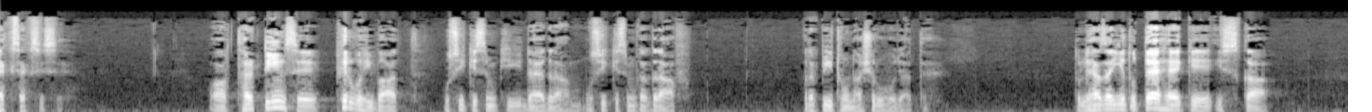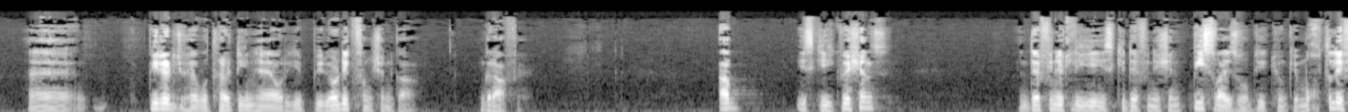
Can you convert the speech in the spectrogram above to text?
ایکس ایکسس ہے اور تھرٹین سے پھر وہی بات اسی قسم کی ڈائیگرام اسی قسم کا گراف رپیٹ ہونا شروع ہو جاتا ہے تو لہذا یہ تو طے ہے کہ اس کا پیریڈ جو ہے وہ تھرٹین ہے اور یہ پیریوڈک فنکشن کا گراف ہے اب اس کی اکویشنز ڈیفینیٹلی یہ اس کی ڈیفینیشن پیس وائز ہوگی کیونکہ مختلف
